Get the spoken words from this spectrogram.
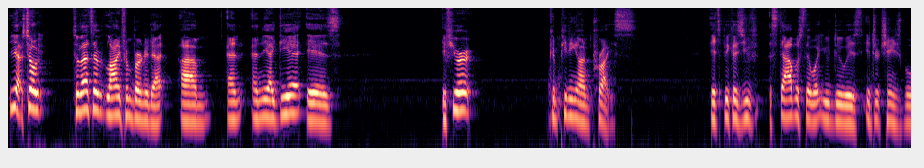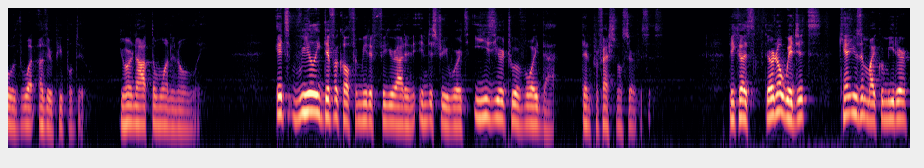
Yeah. So, so that's a line from Bernadette. Um, and and the idea is if you're competing on price it's because you've established that what you do is interchangeable with what other people do you are not the one and only it's really difficult for me to figure out an industry where it's easier to avoid that than professional services because there are no widgets can't use a micrometer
